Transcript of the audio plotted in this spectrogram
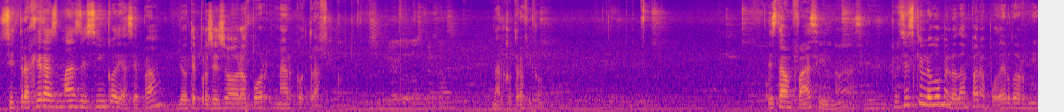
Si trajeras más de cinco de azepam, yo te proceso ahora por narcotráfico. Narcotráfico. Es tan fácil, ¿no? Así, pues es que luego me lo dan para poder dormir.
